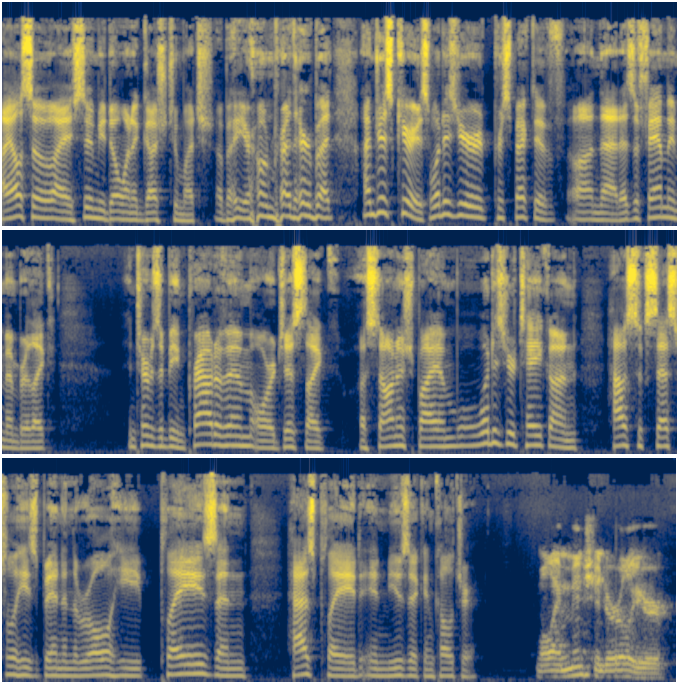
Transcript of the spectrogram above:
I also, I assume you don't want to gush too much about your own brother, but I'm just curious. What is your perspective on that as a family member? Like, in terms of being proud of him or just like astonished by him. What is your take on how successful he's been in the role he plays and has played in music and culture? Well, I mentioned earlier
